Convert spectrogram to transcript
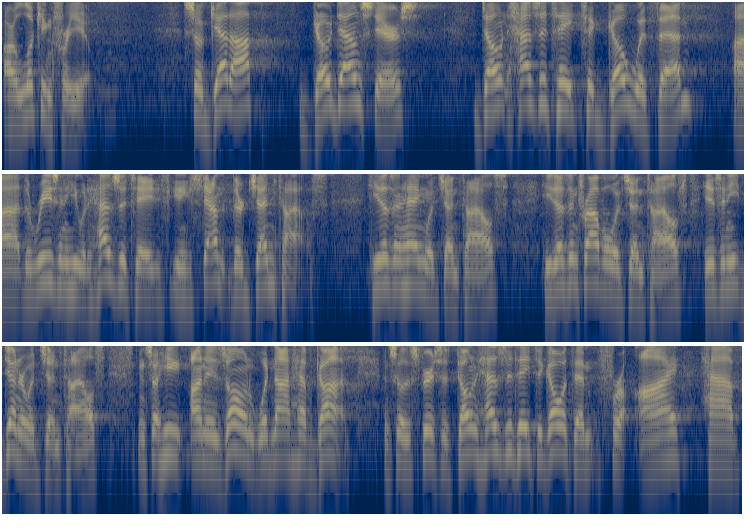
are looking for you. So get up, go downstairs, don't hesitate to go with them. Uh, the reason he would hesitate is down, they're Gentiles. He doesn't hang with Gentiles. He doesn't travel with Gentiles. He doesn't eat dinner with Gentiles. And so he, on his own, would not have gone. And so the Spirit says, Don't hesitate to go with them, for I have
